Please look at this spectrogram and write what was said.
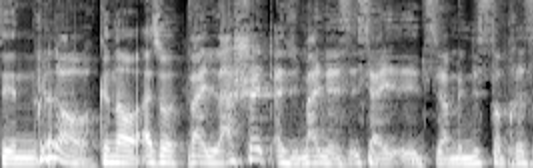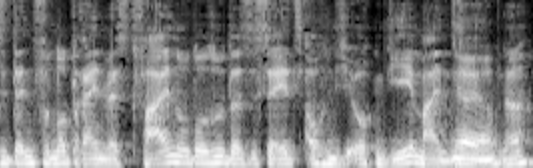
den Genau. Äh, genau, also Weil Laschet, also ich meine, es ist ja jetzt der Ministerpräsident von Nordrhein-Westfalen oder so, das ist ja jetzt auch nicht irgendjemand. Ja, ja. Ne?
